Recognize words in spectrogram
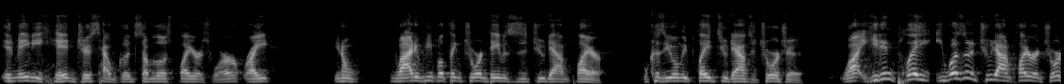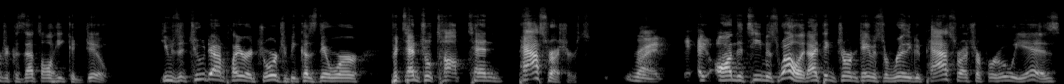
it maybe hid just how good some of those players were, right? You know, why do people think Jordan Davis is a two down player? Well, because he only played two downs at Georgia. Why he didn't play, he wasn't a two down player at Georgia because that's all he could do. He was a two down player at Georgia because there were potential top 10 pass rushers. Right. On the team as well. And I think Jordan Davis is a really good pass rusher for who he is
